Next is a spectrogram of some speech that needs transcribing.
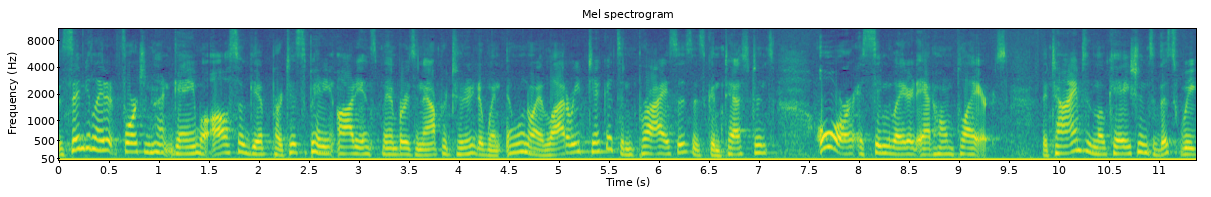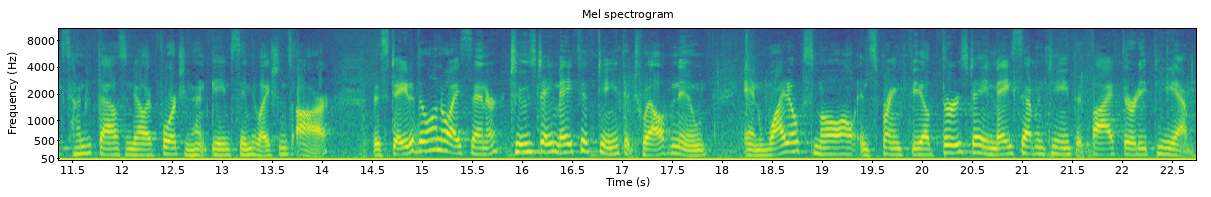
The simulated fortune hunt game will also give participating audience members an opportunity to win Illinois lottery tickets and prizes as contestants or as simulated at-home players. The times and locations of this week's $100,000 fortune hunt game simulations are the State of Illinois Center, Tuesday, May 15th at 12 noon, and White Oaks Mall in Springfield, Thursday, May 17th at 5.30 p.m.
